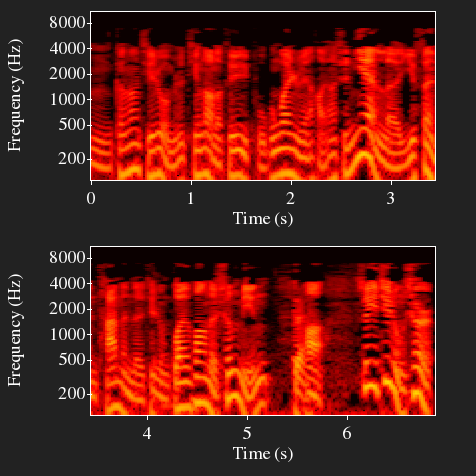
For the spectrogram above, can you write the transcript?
嗯，刚刚其实我们是听到了飞利浦公关人员好像是念了一份他们的这种官方的声明，对啊，所以这种事儿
